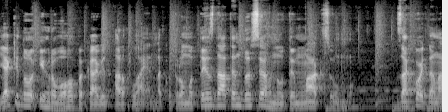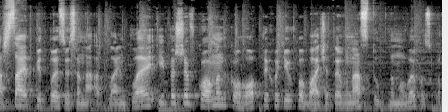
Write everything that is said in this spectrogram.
як і до ігрового ПК від Artline, на котрому ти здатен досягнути максимуму. Заходь на наш сайт, підписуйся на Artline Play і пиши в комент, кого б ти хотів побачити в наступному випуску.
